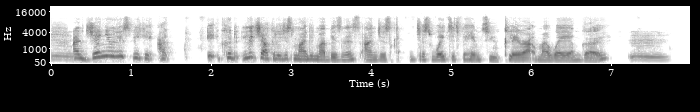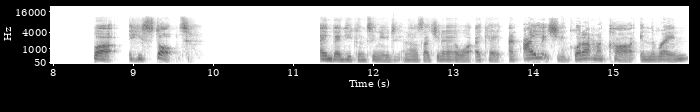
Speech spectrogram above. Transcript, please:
Mm, and genuinely speaking i it could literally i could have just minded my business and just just waited for him to clear out of my way and go. Mm, but he stopped and then he continued and i was like you know what? Okay and i literally got out my car in the rain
